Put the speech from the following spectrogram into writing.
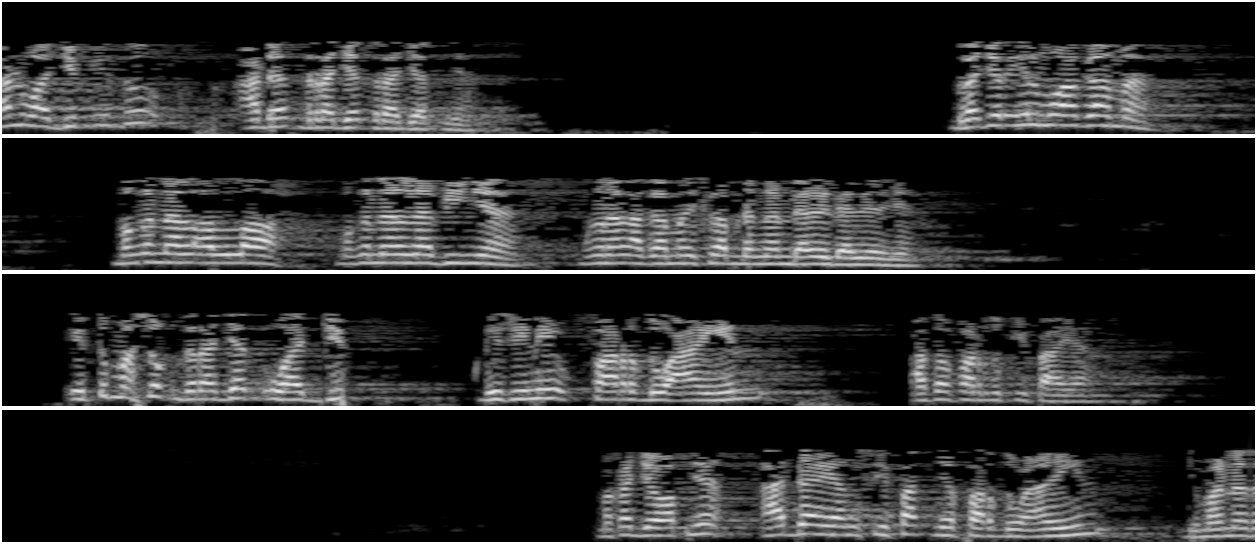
Kan wajib itu ada derajat-derajatnya. Belajar ilmu agama, mengenal Allah, mengenal nabinya, mengenal agama Islam dengan dalil-dalilnya itu masuk derajat wajib di sini fardu ain atau fardu kifayah. Maka jawabnya ada yang sifatnya fardu ain di mana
